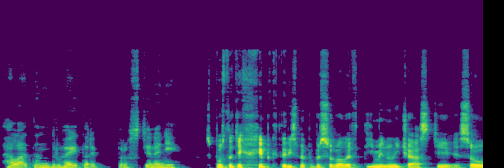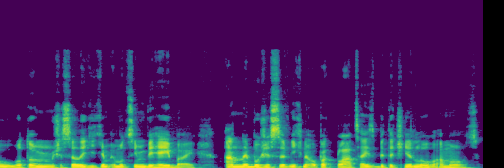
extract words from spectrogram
hele, ten druhý tady prostě není. Spousta těch chyb, které jsme popisovali v té minulé části, jsou o tom, že se lidi těm emocím vyhejbají, a nebo že se v nich naopak plácají zbytečně dlouho a moc.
